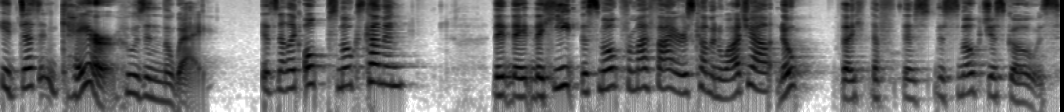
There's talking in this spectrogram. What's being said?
it doesn't care who's in the way. It's not like, oh, smoke's coming. The, the, the heat, the smoke from my fire is coming. Watch out. Nope the, the, the, the smoke just goes.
